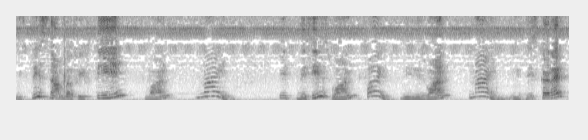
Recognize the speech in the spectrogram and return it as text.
Is this number 15? 1, 9. If this is 1, 5. This is 1, 9. Is this correct?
